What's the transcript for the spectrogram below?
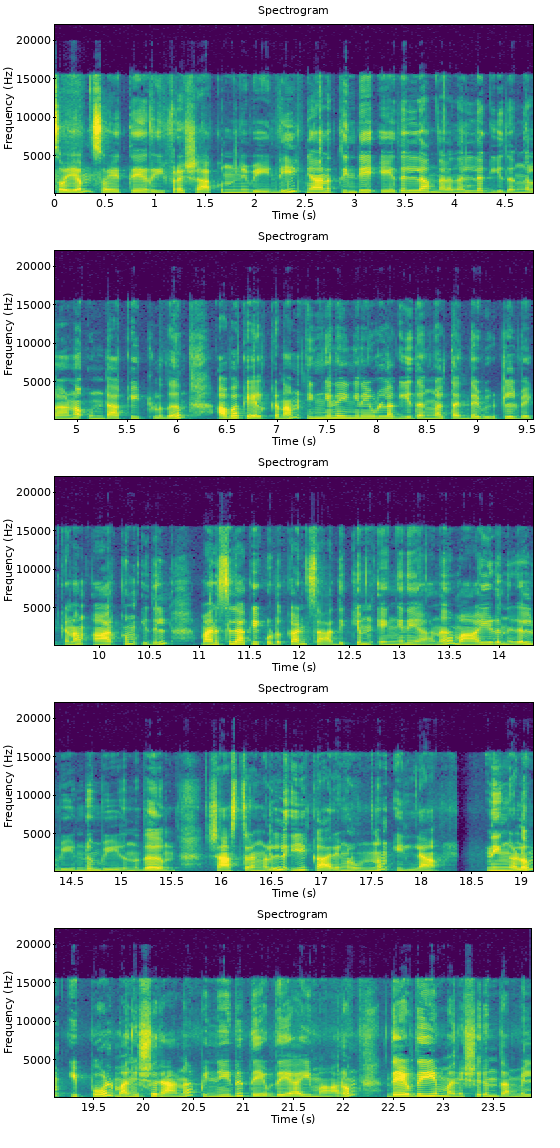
സ്വയം സ്വയത്തെ റീഫ്രഷ് ആക്കുന്നതിനു വേണ്ടി ജ്ഞാനത്തിന്റെ ഏതെല്ലാം നല്ല നല്ല ഗീതങ്ങളാണ് ഉണ്ടാക്കിയിട്ടുള്ളത് അവ കേൾക്കണം. ഇങ്ങനെ ഇങ്ങനെയുള്ള ഗീതങ്ങൾ തന്റെ വീട്ടിൽ വെക്കണം. ആർക്കും ഇതിൽ മനസ്സിലാക്കി കൊടുക്കാൻ സാധിക്കും. എങ്ങനെയാണ് മായയുടെ നിഴൽ വീണ്ടും വീഴുന്നത്? ശാസ്ത്രങ്ങളിൽ ഈ കാര്യങ്ങളൊന്നും ഇല്ല. നിങ്ങളും ഇപ്പോൾ മനുഷ്യരാണ്. പിന്നീട് ദേവതയായി മാറും. ദേവതയും മനുഷ്യരും തമ്മിൽ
